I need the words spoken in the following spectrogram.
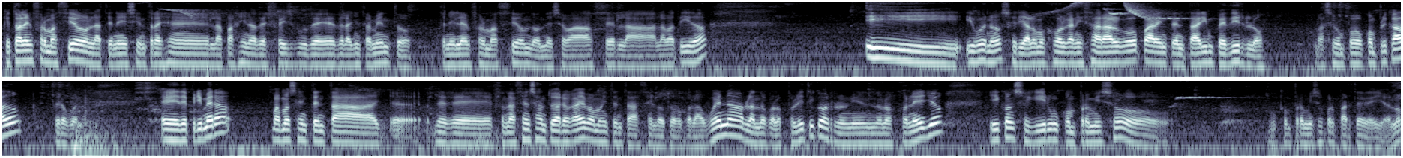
que toda la información la tenéis si entráis en la página de Facebook del ayuntamiento, tenéis la información donde se va a hacer la batida y, bueno, sería a lo mejor organizar algo para intentar impedirlo. Va a ser un poco complicado, pero bueno. Eh, de primera, vamos a intentar, eh, desde Fundación Santuario Gay, vamos a intentar hacerlo todo por la buena, hablando con los políticos, reuniéndonos con ellos y conseguir un compromiso, un compromiso por parte de ellos, ¿no?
